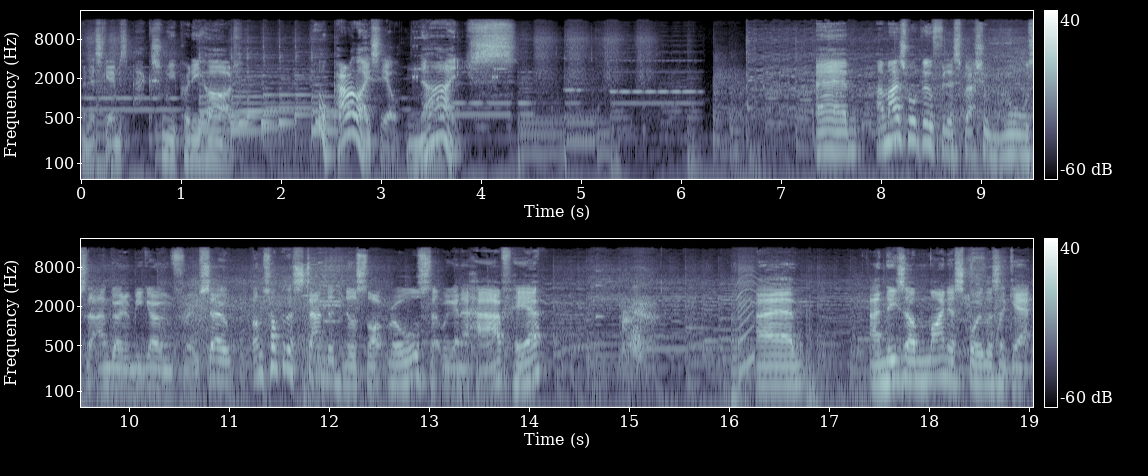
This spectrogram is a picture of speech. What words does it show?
And this game is actually pretty hard. Oh, Paralyze Heal. Nice. Um, I might as well go through the special rules that I'm going to be going through. So, on top of the standard Nuzlocke rules that we're going to have here, um, and these are minor spoilers again,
